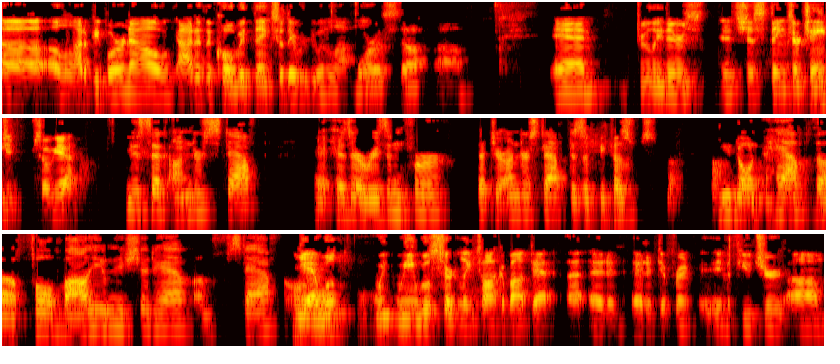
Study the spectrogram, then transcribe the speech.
Uh, a lot of people are now out of the COVID thing, so they were doing a lot more of stuff. Um, and truly, there's, it's just, things are changing. So, yeah. You said understaffed. I- Is there a reason for, that you're understaffed? Is it because you don't have the full volume you should have of staff? or- Yeah, we'll, we, we will certainly talk about that, uh, at a, at a different, in the future. Um,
